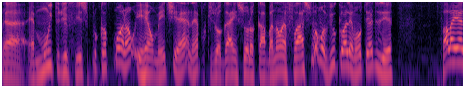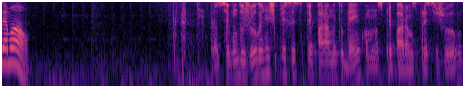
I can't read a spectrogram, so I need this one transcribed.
é, é muito difícil para o Campo Mourão, e realmente é, né? Porque jogar em Sorocaba não é fácil. Vamos ouvir o que o alemão tem a dizer. Fala aí, alemão. Para o segundo jogo, a gente precisa se preparar muito bem, como nos preparamos para esse jogo.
